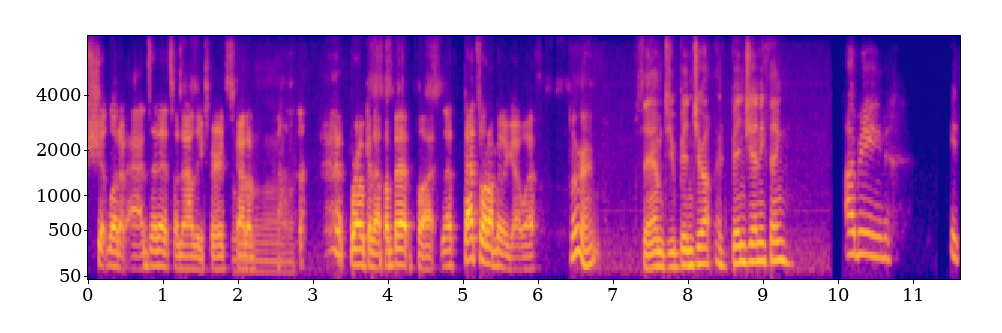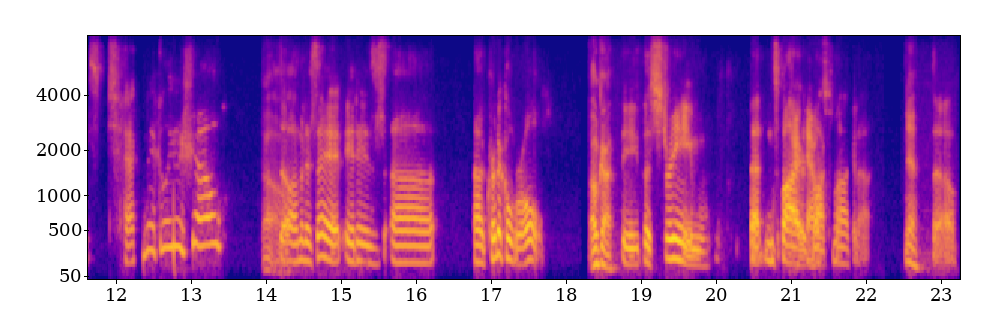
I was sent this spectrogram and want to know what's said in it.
shitload of ads in it, so now the experience is kind of Uh, broken up a bit. But that that's what I'm gonna go with. all right. Sam, do you binge binge anything? I mean, it's technically a show, Uh-oh. so I'm going to say it. It is uh, a Critical Role, okay. the the stream that inspired Vox Machina. Yeah. So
